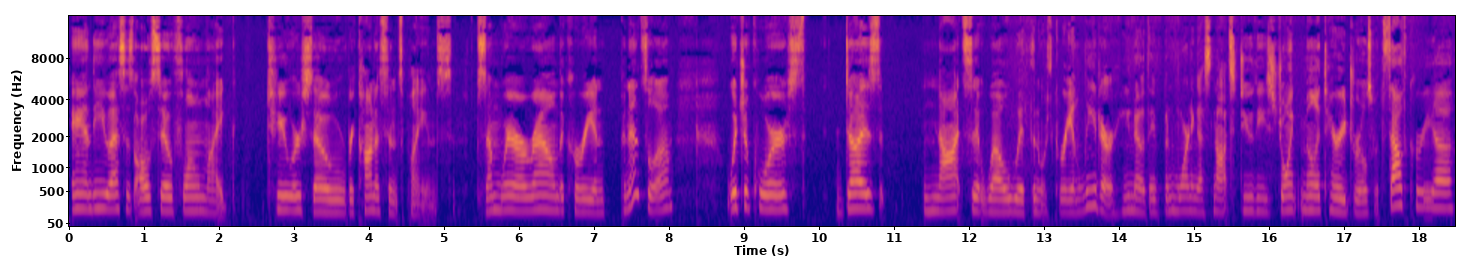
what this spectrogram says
And the US has also flown like two or so reconnaissance planes somewhere around the Korean Peninsula, which of course does not sit well with the North Korean leader. You know, they've been warning us not to do these joint military drills with South Korea.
